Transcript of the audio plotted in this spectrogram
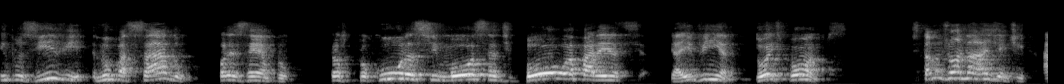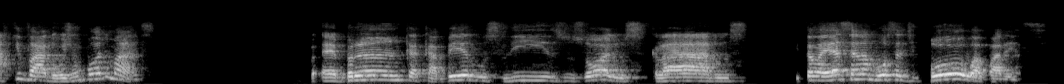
inclusive no passado, por exemplo, procura-se moça de boa aparência. E aí vinha dois pontos. Está no jornal, gente, arquivado, hoje não pode mais. É branca, cabelos lisos, olhos claros. Então, essa era a moça de boa aparência.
